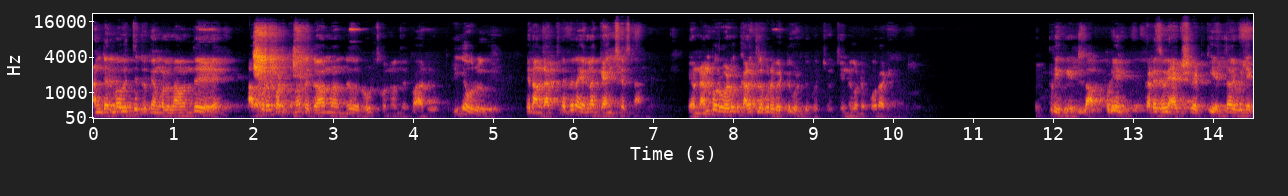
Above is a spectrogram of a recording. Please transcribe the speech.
அந்த இருந்த வித்துட்டு இருக்கவங்களெல்லாம் வந்து அப்புறப்படுத்தணும். அந்த கவர்மெண்ட் வந்து ஒரு ரூல்ஸ் கொண்டு வந்து அது பெரிய ஒரு ஏன்னா அந்த அத்தனை பேர் எல்லாம் கேங்ஸ்டர்ஸ் தாங்க என் நண்பர்களோட களத்தில் கூட வெட்டு கொண்டு போச்சு சின்ன கூட போராடி. இப்படி எல்லாம் அப்படியே கடைசியில் ஆக்ஷன் எடுத்து எல்லா வெளியே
